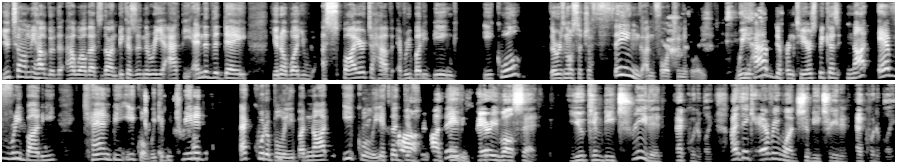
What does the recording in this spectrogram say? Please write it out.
You tell me how good, how well that's done. Because in the re- at the end of the day, you know, while you aspire to have everybody being equal, there is no such a thing. Unfortunately, we have different tiers because not everybody can be equal. We can be treated equitably, but not equally. It's a Ah, different ah, thing. David, very well said. You can be treated equitably. I think everyone should be treated equitably.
